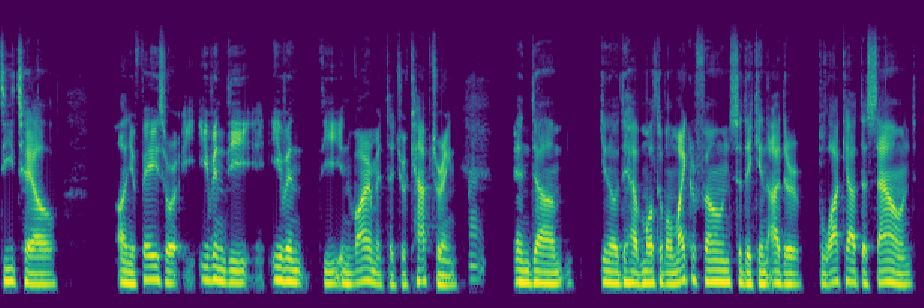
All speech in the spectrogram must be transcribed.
detail on your face or even the even the environment that you're capturing. Right. And, um, you know, they have multiple microphones so they can either block out the sound.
